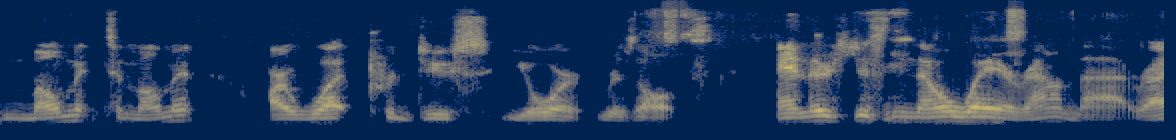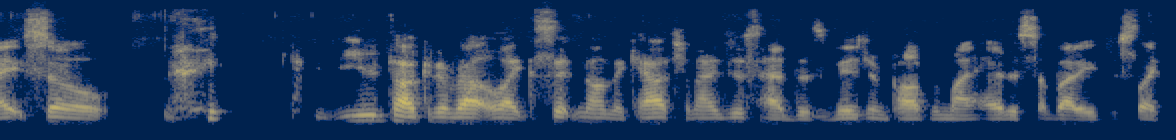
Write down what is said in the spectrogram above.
moment to moment are what produce your results. And there's just no way around that, right? So you're talking about like sitting on the couch, and I just had this vision pop in my head of somebody just like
